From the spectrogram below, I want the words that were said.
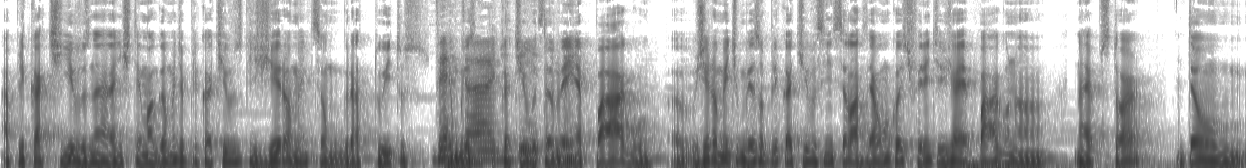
aplicativos, né? A gente tem uma gama de aplicativos que geralmente são gratuitos. e o mesmo Verdade, aplicativo também também. é pago. Uh, Geralmente o mesmo aplicativo, assim, sei lá, se é alguma coisa diferente, já é pago na, na App Store. Então,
